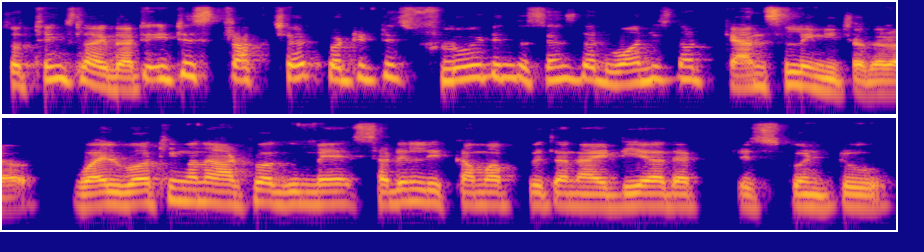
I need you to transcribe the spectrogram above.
So things like that. It is structured, but it is fluid in the sense that one is not canceling each other out. While working on an artwork, we may suddenly come up with an idea that is going to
